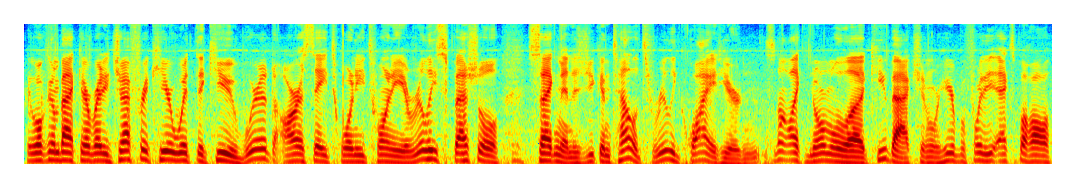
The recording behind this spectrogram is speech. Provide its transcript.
Hey, welcome back everybody. Jeff Frick here with theCUBE. We're at RSA 2020, a really special segment. As you can tell, it's really quiet here. It's not like normal uh, CUBE action. We're here before the expo hall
